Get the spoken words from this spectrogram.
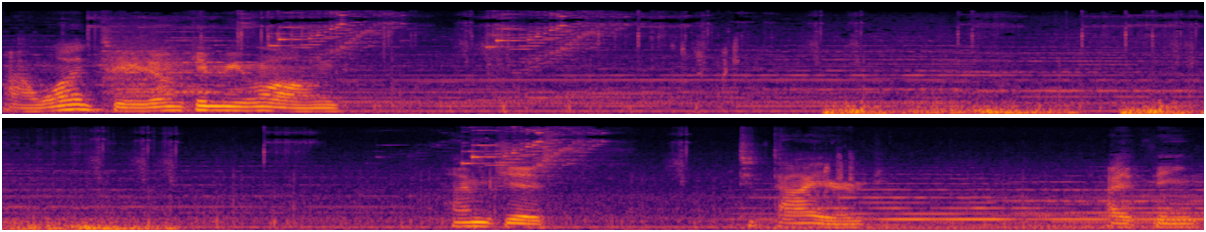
I want to, don't get me wrong. I'm just too tired. I think.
